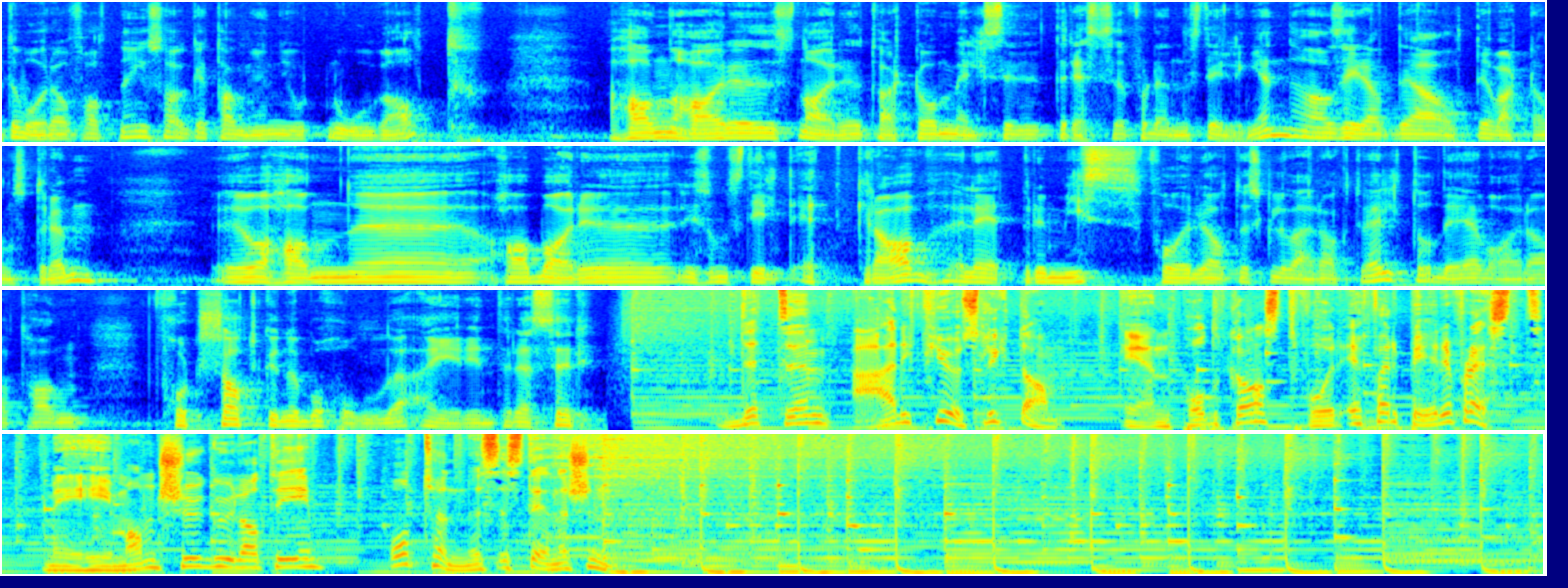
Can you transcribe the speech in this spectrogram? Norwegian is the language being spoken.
etter vår oppfatning så har ikke Tangen gjort noe galt. Han har snarere tvert om meldt sin interesse for denne stillingen. Han sier at det har alltid vært hans drøm. Og han eh, har bare liksom stilt ett krav, eller et premiss, for at det skulle være aktuelt. Og det var at han fortsatt kunne beholde eierinteresser. Dette er Fjøslykta, en podkast for Frp-ere flest, med Himanshu Gulati og Tønnes Stenersen.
